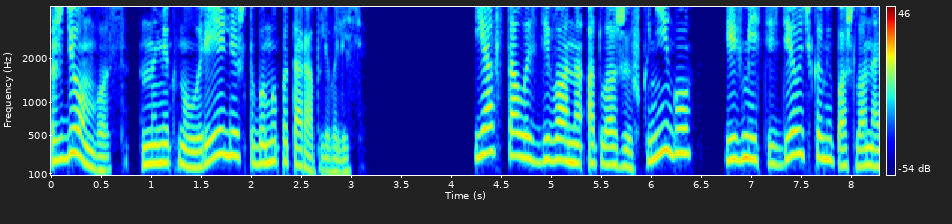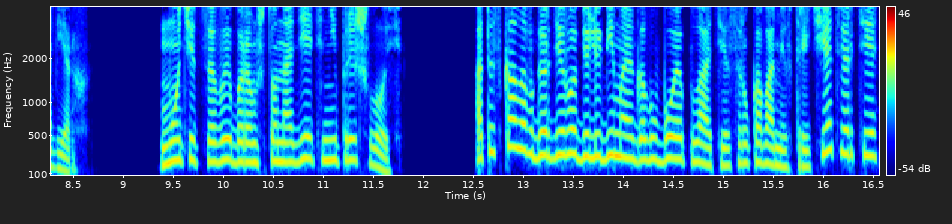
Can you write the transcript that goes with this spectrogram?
ждем вас», — намекнул Рейли, чтобы мы поторапливались. Я встала с дивана, отложив книгу, и вместе с девочками пошла наверх. Мучиться выбором, что надеть, не пришлось. Отыскала в гардеробе любимое голубое платье с рукавами в три четверти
